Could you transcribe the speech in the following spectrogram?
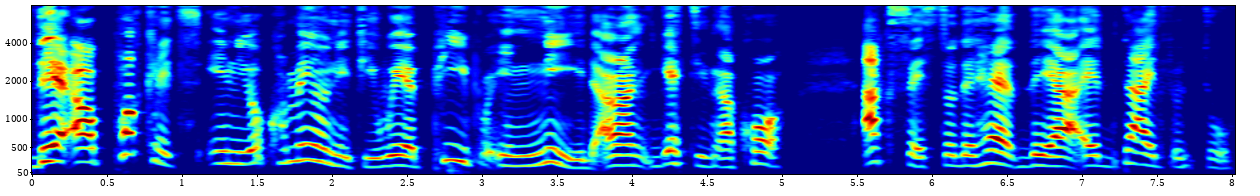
there are pockets in your community where people in need aren't getting access to the help they are entitled to.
